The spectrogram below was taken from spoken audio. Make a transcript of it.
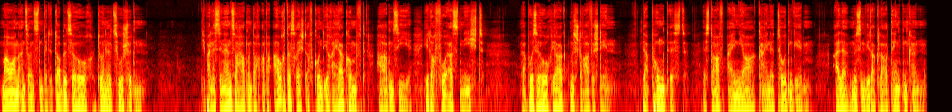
Mauern ansonsten bitte doppelt so hoch, Tunnel zuschütten. Die Palästinenser haben doch aber auch das Recht aufgrund ihrer Herkunft, haben sie, jedoch vorerst nicht. Wer Busse hochjagt, muss Strafe stehen. Der Punkt ist, es darf ein Jahr keine Toten geben. Alle müssen wieder klar denken können.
